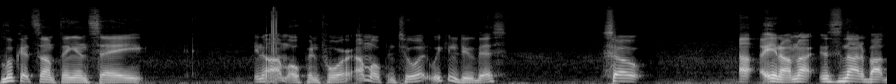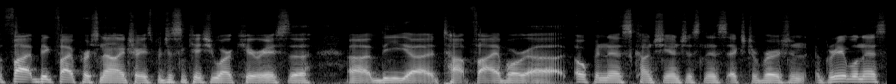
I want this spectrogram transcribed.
look at something and say, you know, I'm open for it. I'm open to it. We can do this. So, uh, you know, I'm not. This is not about the five big five personality traits, but just in case you are curious, the uh, the uh, top five are uh, openness, conscientiousness, extroversion, agreeableness,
